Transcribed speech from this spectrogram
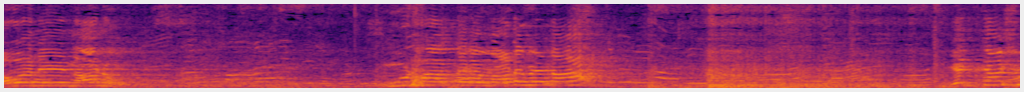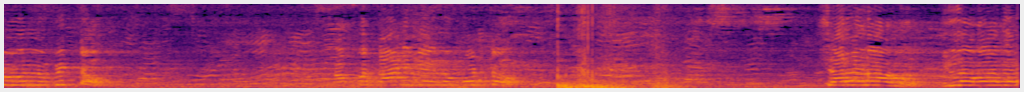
ಅವನೇ ನಾನು. ಮೂಢಾಂತರ ಮಾಡಬೇಡ. ಯಜ್ಞಾಶ್ವವನ್ನು ಬಿಟ್ಟು ಕಪ್ಪ ಕಾಣಿಕೆಯನ್ನು ಕೊಟ್ಟು ಶರಣಾಗು. ಇಲ್ಲವಾದರೆ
